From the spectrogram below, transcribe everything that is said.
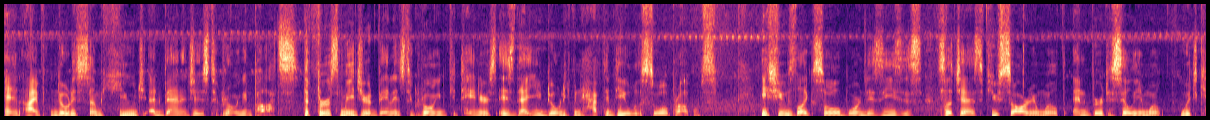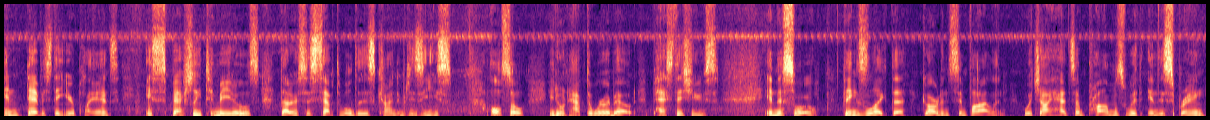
and I've noticed some huge advantages to growing in pots. The first major advantage to growing in containers is that you don't even have to deal with soil problems. Issues like soil-borne diseases such as fusarium wilt and verticillium wilt, which can devastate your plants, especially tomatoes that are susceptible to this kind of disease. Also, you don't have to worry about pest issues in the soil. Things like the garden symphylan, which I had some problems with in the spring.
